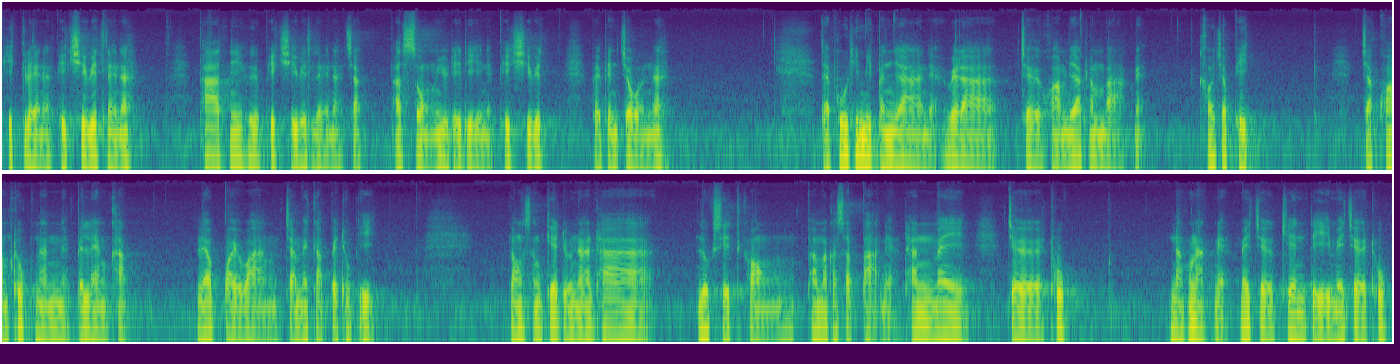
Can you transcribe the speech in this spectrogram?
พลิกเลยนะพลิกชีวิตเลยนะพาดนี้คือพลิกชีวิตเลยนะจากพระสงฆ์อยู่ดีๆเนี่ยพลิกชีวิตไปเป็นโจรนะแต่ผู้ที่มีปัญญาเนี่ยเวลาเจอความยากลำบากเนี่ยเขาจะพลิกจากความทุกข์นั้นเนี่ยเป็นแรงขับ แล้วปล่อยวางจะไม่กลับไปทุกข์อีก ลองสังเกตดูนะถ้า ลูกศิษย์ของพระมกษัตริย์เนี่ยท่านไม่เจอทุกข์หนักๆเนี่ยไม่เจอเคี่ยนตี ไม่เจอทุกข์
